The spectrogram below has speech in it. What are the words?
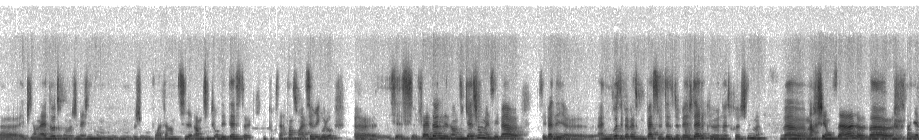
euh, et puis il y en a d'autres, j'imagine qu'on pourra faire un petit, tour des tests qui, pour certains, sont assez rigolos. Euh, ça donne des indications, mais c'est pas, c'est pas des. à nouveau, c'est pas parce qu'on passe le test de Bechdel que notre film va marcher en salle, il n'y a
